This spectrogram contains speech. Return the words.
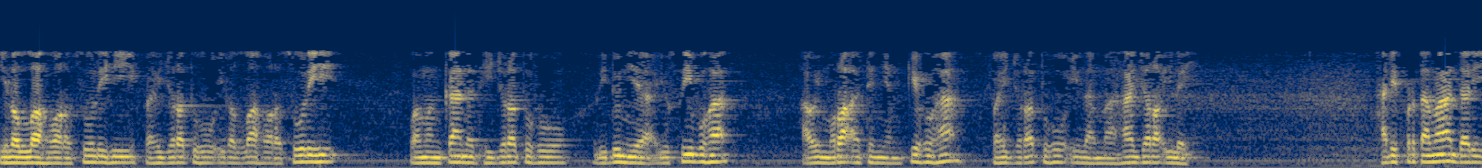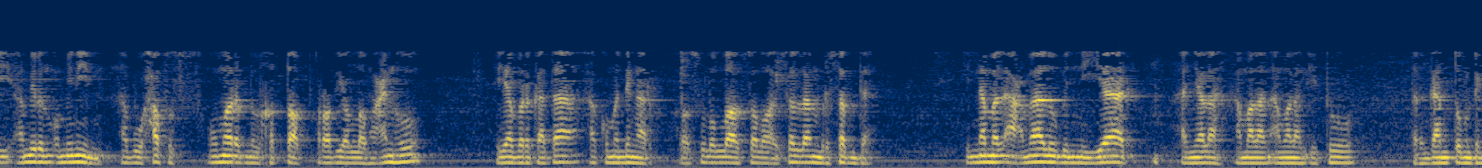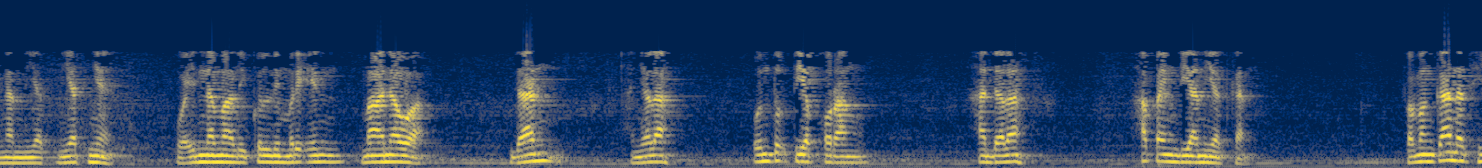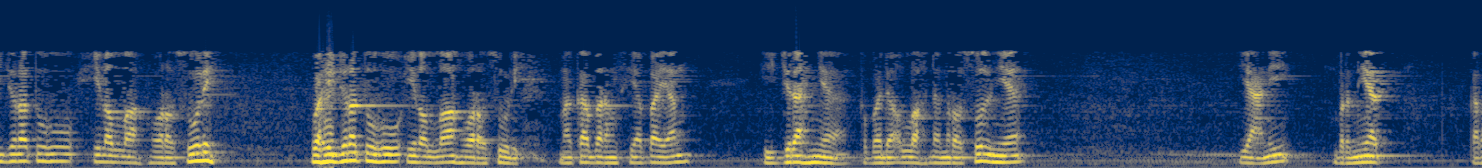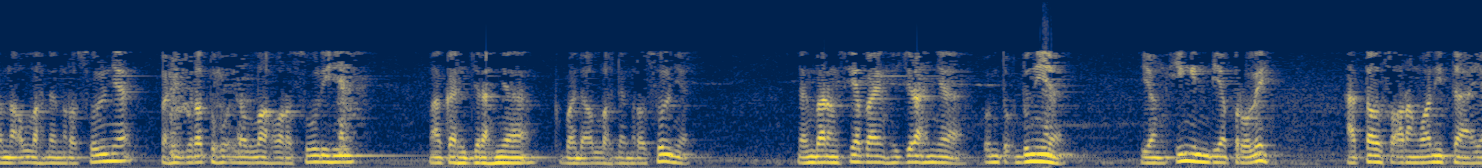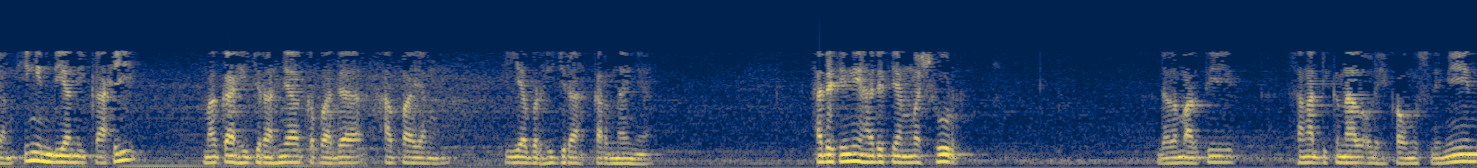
إلى الله ورسوله فهجرته إلى الله ورسوله ومن كانت هجرته لدنيا يصيبها أو امرأة ينكحها فهجرته إلى ما هاجر إليه. Hadis pertama dari Amirul Mukminin Abu Hafs Umar bin Al-Khattab radhiyallahu anhu. Ia berkata aku mendengar Rasulullah SAW bersabda Innamal a'malu bin niyat hanyalah amalan-amalan itu tergantung dengan niat-niatnya. Wa innama likulli imri'in ma nawa dan hanyalah untuk tiap orang adalah apa yang dia niatkan. Faman kanat hijratuhu ila Allah wa rasulih Wa hijratuhu ilallah wa rasulih. Maka barang siapa yang hijrahnya kepada Allah dan Rasulnya yakni berniat karena Allah dan Rasulnya fa hijratuhu ilallah wa rasulih maka hijrahnya kepada Allah dan Rasulnya dan barang siapa yang hijrahnya untuk dunia yang ingin dia peroleh atau seorang wanita yang ingin dia nikahi maka hijrahnya kepada apa yang ia berhijrah karenanya. Hadis ini hadis yang masyhur. Dalam arti sangat dikenal oleh kaum muslimin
